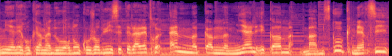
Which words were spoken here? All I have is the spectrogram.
Miel et rocamadour. Donc aujourd'hui, c'était la lettre M comme miel et comme Mamscook. Merci.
